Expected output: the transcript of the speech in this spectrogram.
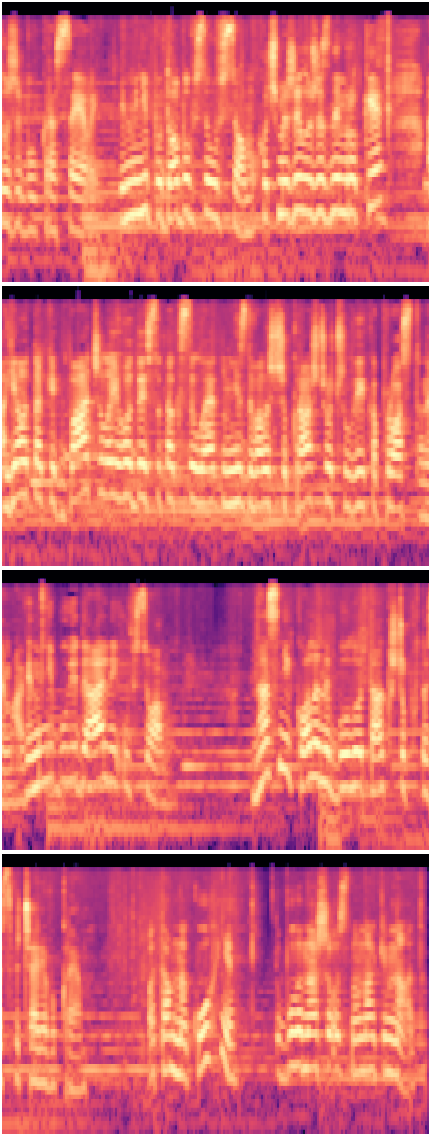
Дуже був красивий. Він мені подобався у всьому. Хоч ми жили вже з ним роки, а я отак як бачила його десь отак силуетно, мені здавалося, що кращого чоловіка просто нема. Він мені був ідеальний у всьому. Нас ніколи не було так, щоб хтось вечеряв окремо. Отам на кухні то була наша основна кімната.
